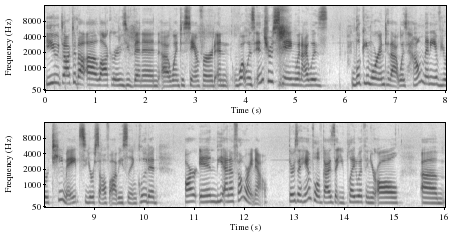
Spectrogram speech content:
you talked about uh, locker rooms you've been in, uh, went to Stanford, and what was interesting when I was looking more into that was how many of your teammates, yourself obviously included, are in the NFL right now. There's a handful of guys that you played with, and you're all, um,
